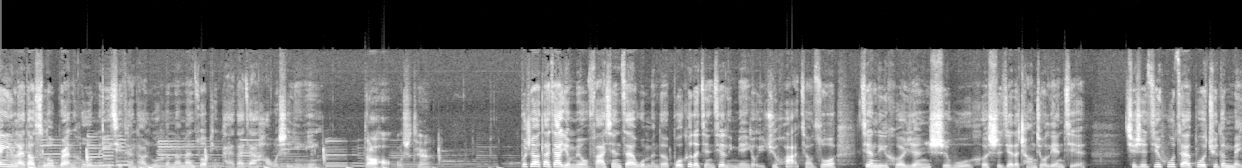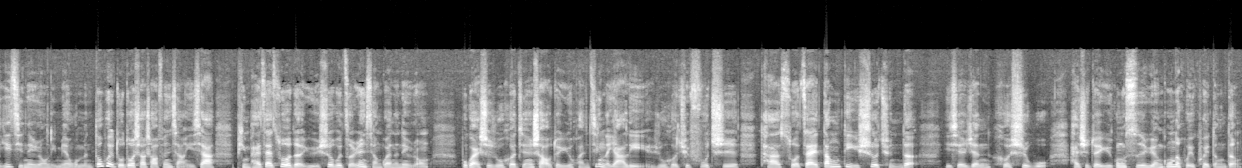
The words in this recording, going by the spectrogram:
欢迎来到 Slow Brand，和我们一起探讨如何慢慢做品牌。大家好，我是莹莹。大家好，我是天。不知道大家有没有发现，在我们的播客的简介里面有一句话，叫做“建立和人、事物和世界的长久连接”。其实，几乎在过去的每一集内容里面，我们都会多多少少分享一下品牌在做的与社会责任相关的内容。不管是如何减少对于环境的压力，如何去扶持他所在当地社群的一些人和事物，还是对于公司员工的回馈等等。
